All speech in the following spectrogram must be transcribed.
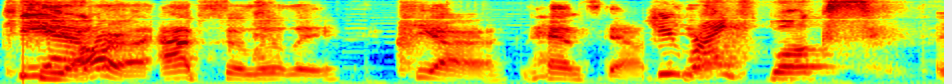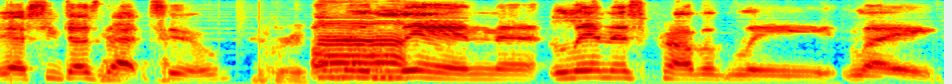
Quiara, absolutely. Quiara, hands down. She Quiara. writes books. Yeah, she does that too. Agreed. Although Uh, Lin, Lin is probably like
